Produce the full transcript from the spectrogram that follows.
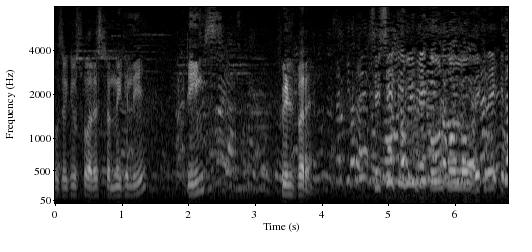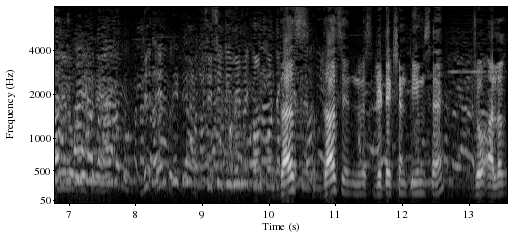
उस एक्यूज को अरेस्ट करने के लिए टीम्स फ़ील्ड पर हैं। सीसीटीवी में कौन कौन लोग दिख रहे हैं? कितने लोग दिख रहे हैं? सीसीटीवी में कौन कौन दस दस डिटेक्शन टीम्स हैं जो अलग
